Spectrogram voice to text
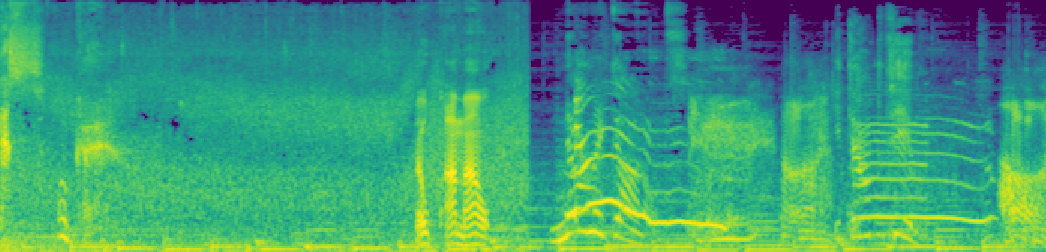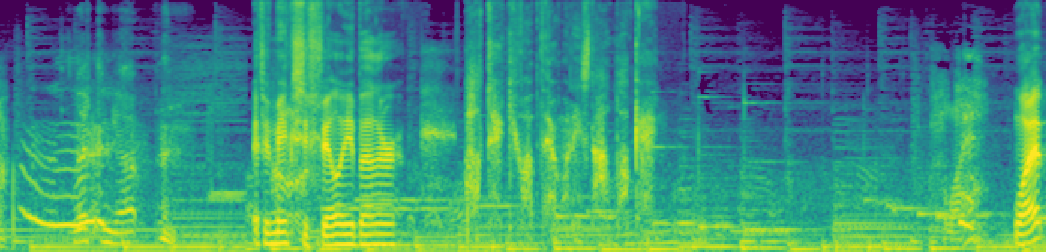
Yes. Okay. Nope. I'm out. No McDonald's. Uh, Get down the table. Oh. Lifting you up. If it makes you feel any better, I'll take you up there when he's not looking. What? What?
